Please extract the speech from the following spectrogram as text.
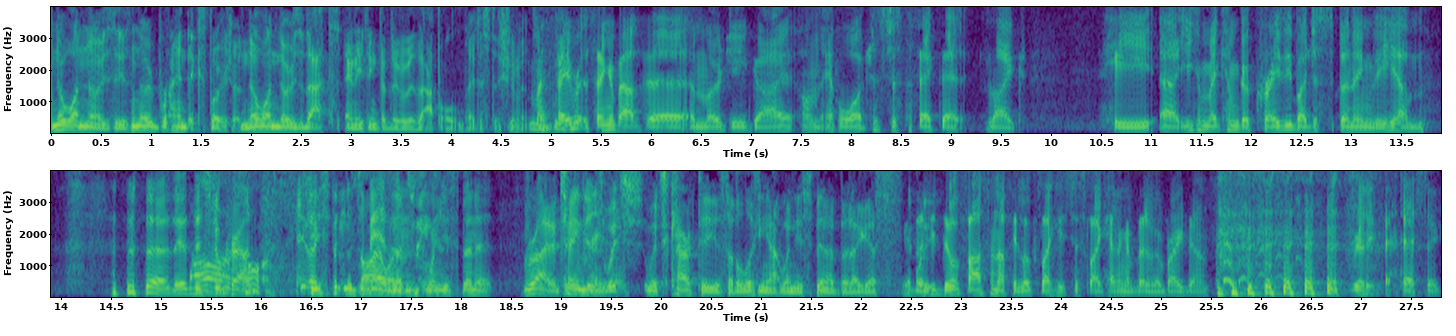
no one knows. There's no brand exposure. No one knows that's anything to do with Apple. They just assume it's My weird- favorite thing about the emoji guy on the Apple Watch is just the fact that like he, uh, you can make him go crazy by just spinning the um the, the digital Oh, crown. He So you spin the dial spasms when you spin it. Right, it changes which which character you're sort of looking at when you spin it. But I guess Yeah, but if you- do it fast enough, he looks like he's just like having a bit of a breakdown. really fantastic.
